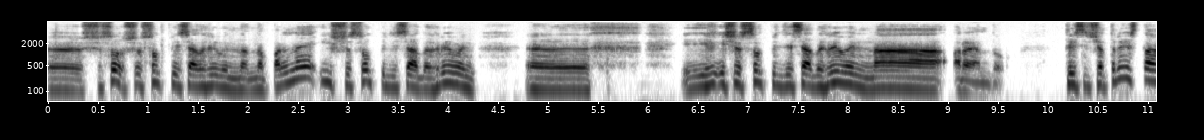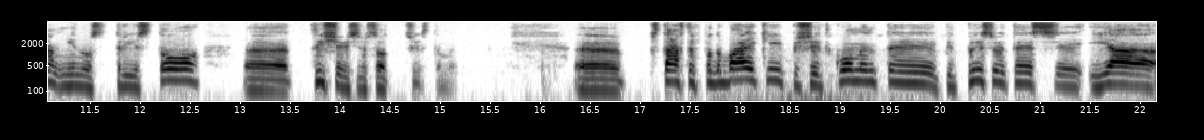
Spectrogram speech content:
Е, 600, 650 гривень на, на пальне і 650 гривень е, і 650 гривень на оренду. 1300 мінус 300, е, 1800 чистими. Е, Ставте вподобайки, пишіть коменти, підписуйтесь, і я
